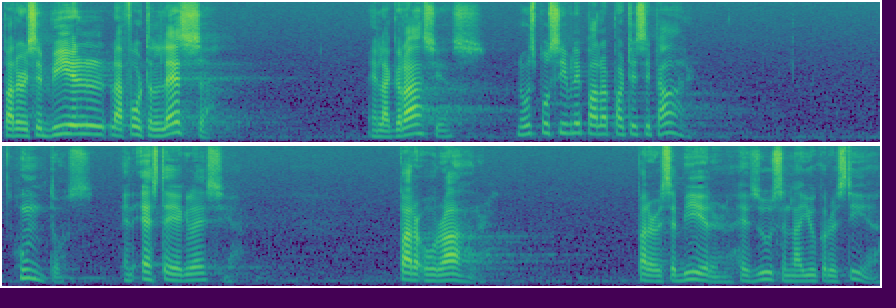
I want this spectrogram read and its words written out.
para recibir la fortaleza en las gracias. No es posible para participar juntos en esta iglesia para orar, para recibir Jesús en la Eucaristía.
